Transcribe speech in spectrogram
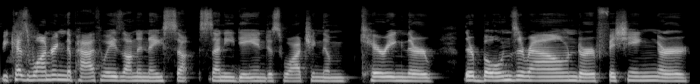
Because wandering the pathways on a nice su- sunny day and just watching them carrying their their bones around or fishing or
